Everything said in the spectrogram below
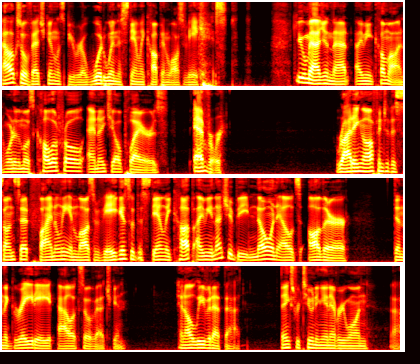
Alex Ovechkin, let's be real, would win the Stanley Cup in Las Vegas. Can you imagine that? I mean, come on. One of the most colorful NHL players ever. Riding off into the sunset finally in Las Vegas with the Stanley Cup. I mean, that should be no one else other than the Great 8 Alex Ovechkin. And I'll leave it at that. Thanks for tuning in, everyone. Uh,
